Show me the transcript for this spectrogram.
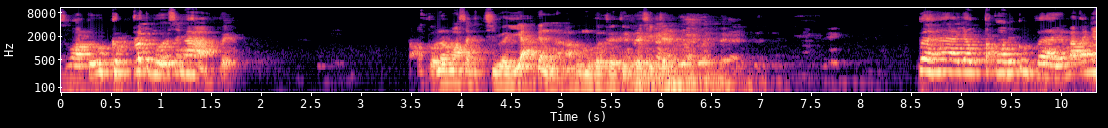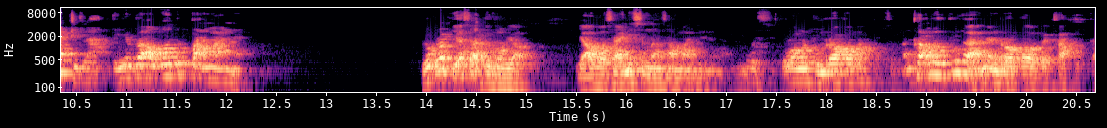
Suatu geblek mbok sing apik. Aku rumah sakit jiwa iya kan aku mau jadi presiden. bahaya utak itu bahaya makanya dilatih ya Allah itu permanen. Lu kalau biasa tuh mau ya, ya Allah saya ini senang sama ini. Terus kalau mau rokok lah, enggak mau hubungan rokok hakikat.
